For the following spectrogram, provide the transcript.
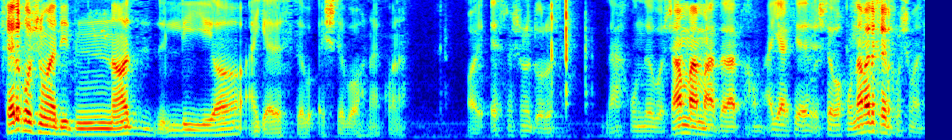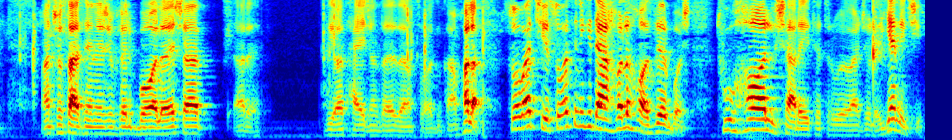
خیلی خوش اومدید. نازلیا اگر اشتباه نکنم. آیا اسمشون رو درست نخونده باشم. من معذرت می‌خوام. اگر که اشتباه خوندم ولی خیلی خوش اومدید. من چون سطح انرژی خیلی بالاه شاید آره زیاد هیجان زده دارم صحبت می‌کنم. حالا صحبت چیه؟ صحبت اینه که در حال حاضر باش. تو حال شرایطت رو ببر جلو. یعنی چی؟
